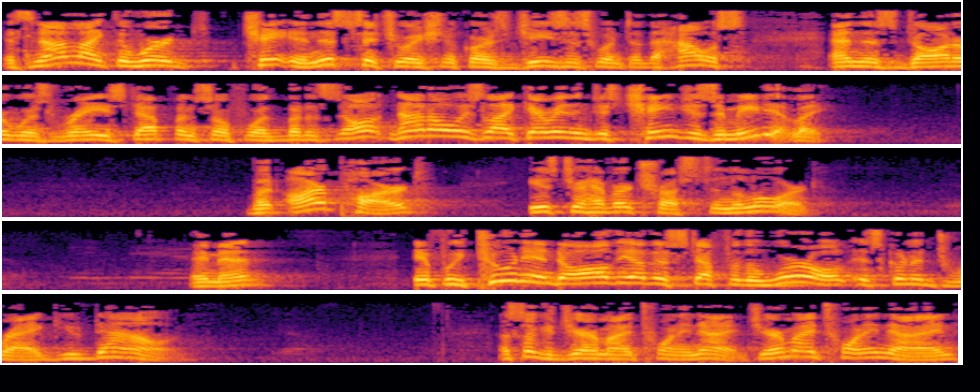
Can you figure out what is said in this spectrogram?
It's not like the word, in this situation, of course, Jesus went to the house and this daughter was raised up and so forth, but it's not always like everything just changes immediately. But our part is to have our trust in the Lord. Amen? If we tune into all the other stuff of the world, it's going to drag you down. Let's look at Jeremiah 29. Jeremiah 29,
